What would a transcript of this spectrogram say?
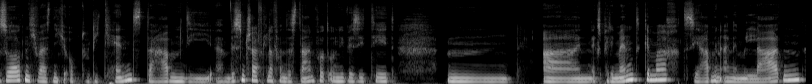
Sorten. Ich weiß nicht, ob du die kennst. Da haben die äh, Wissenschaftler von der Stanford-Universität mm, ein Experiment gemacht. Sie haben in einem Laden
